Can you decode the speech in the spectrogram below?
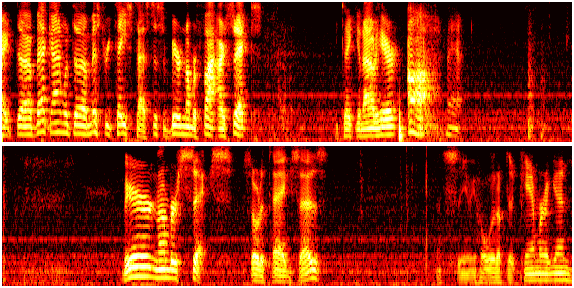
right, uh, back on with the mystery taste test. This is beer number five or six. Take it out here. Oh man. Beer number six. So the tag says. Let's see. Let me hold it up to the camera again.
